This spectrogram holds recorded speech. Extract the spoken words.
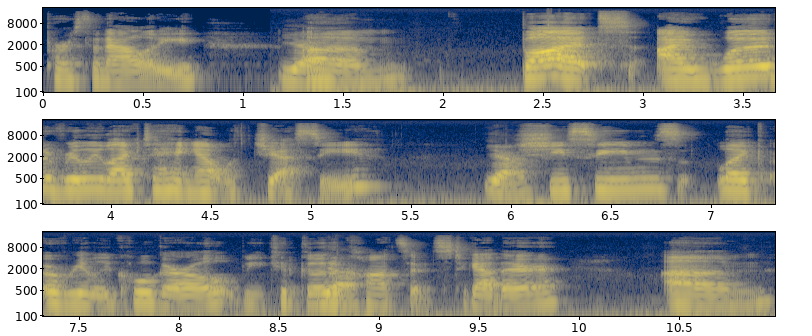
personality. yeah, Um but I would really like to hang out with Jesse. yeah, She seems like a really cool girl. We could go Yeah. to concerts together. Um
